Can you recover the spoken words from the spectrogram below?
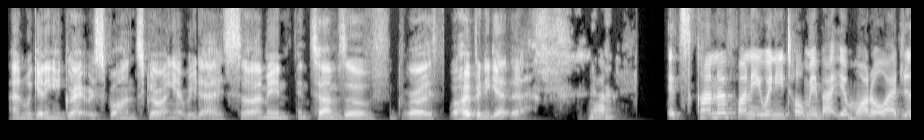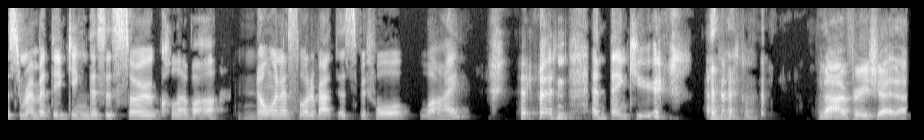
and we're getting a great response, growing every day. So, I mean, in terms of growth, we're hoping to get there. yeah. It's kind of funny when you told me about your model. I just remember thinking, this is so clever. No one has thought about this before. Why? and, and thank you. no, I appreciate that.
